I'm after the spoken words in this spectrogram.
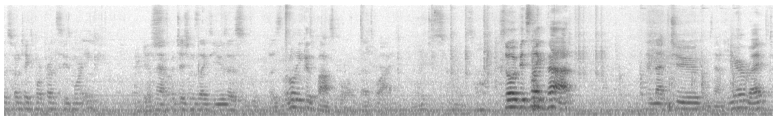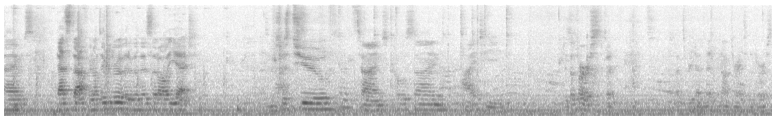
This one takes more parentheses, more ink. I guess. so. Mathematicians like to use as, as little ink as possible, that's why. So if it's like that, then that two comes down here, right, times that stuff, we don't take the derivative of this at all yet. It's just two times cosine pi t, which is the first, but that's redundant, We're not have to write to the first.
